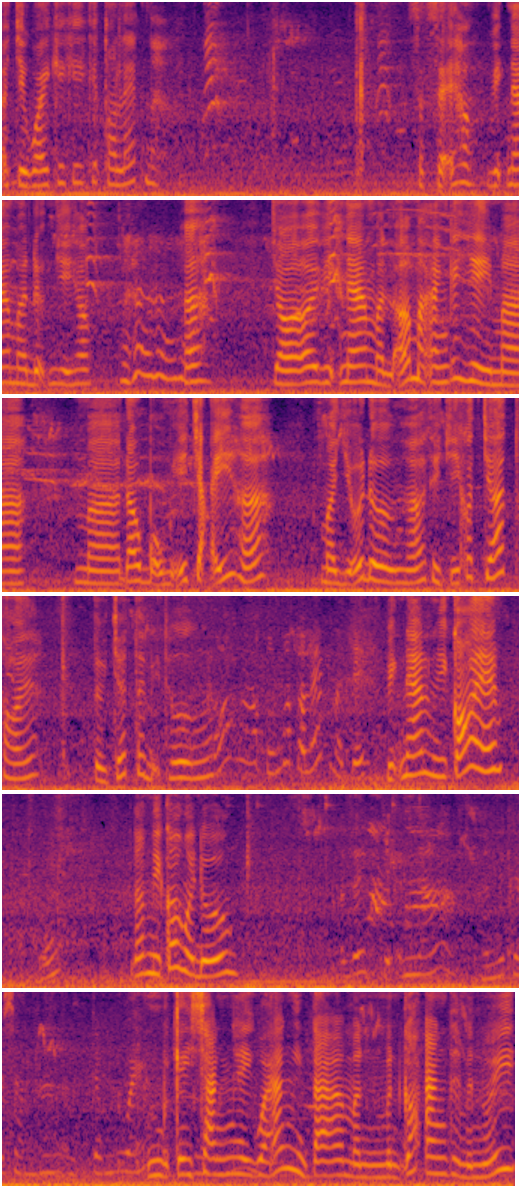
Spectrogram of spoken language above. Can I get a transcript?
Lửa. Chị quay cái cái cái toilet nè. Sạch sẽ không? Việt Nam mà được gì không? Hả? Trời ơi Việt Nam mà lỡ mà ăn cái gì mà mà đau bụng ỉa chảy hả? Mà giữa đường hả? Thì chỉ có chết thôi á. Từ chết tới bị thương á. Cũng có toilet mà chị. Việt Nam gì có em. Ủa? làm gì có ngoài đường. Ở đấy chị em nhớ cái xăng trong quán cây xăng hay quán người ta mình mình có ăn thì mình mới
